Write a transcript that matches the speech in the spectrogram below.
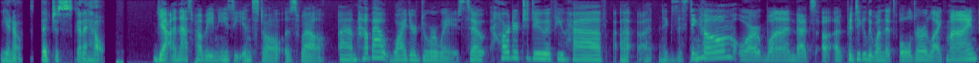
you know, that's just going to help. Yeah, and that's probably an easy install as well. Um, how about wider doorways? So harder to do if you have a, a, an existing home or one that's uh, particularly one that's older, like mine.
